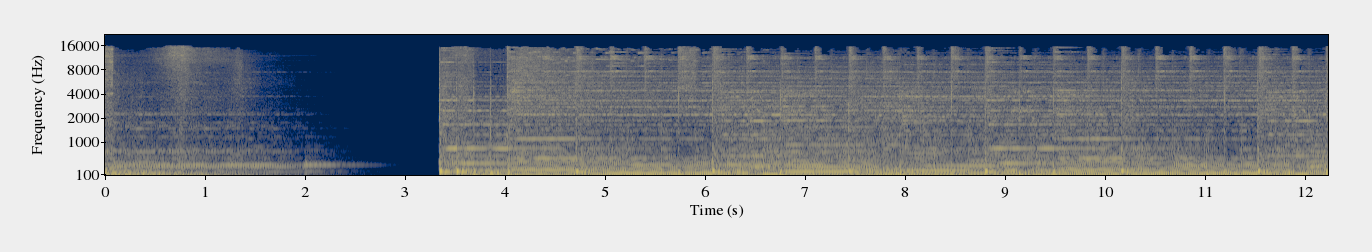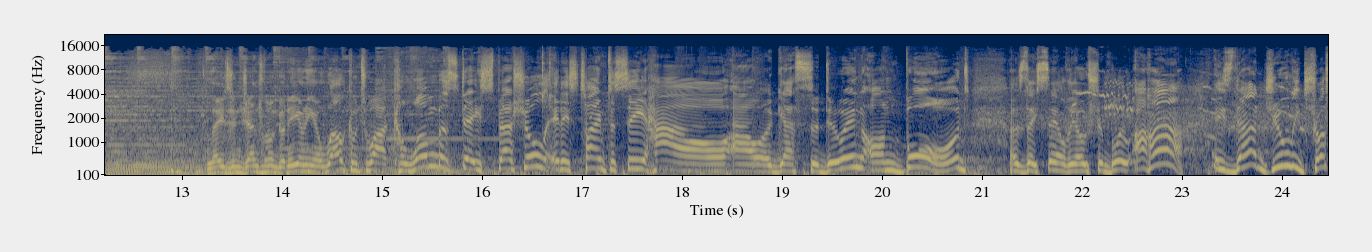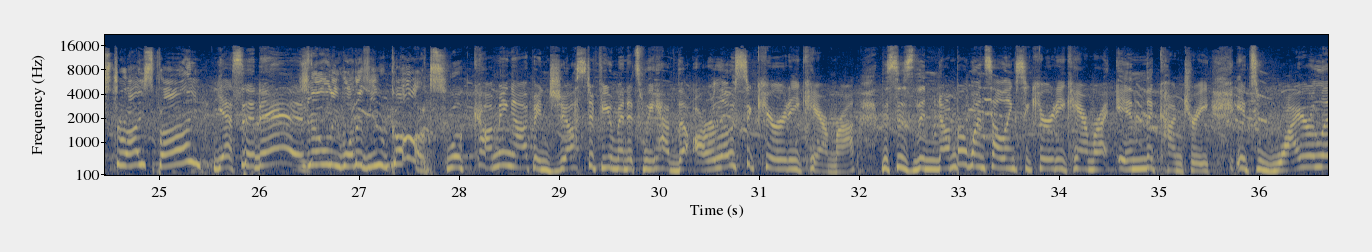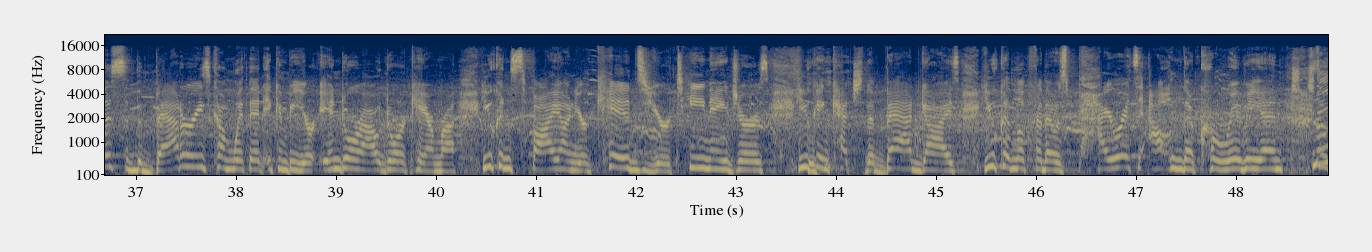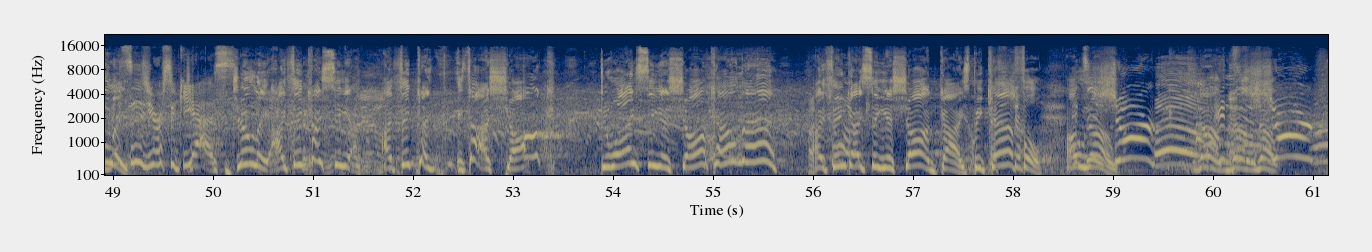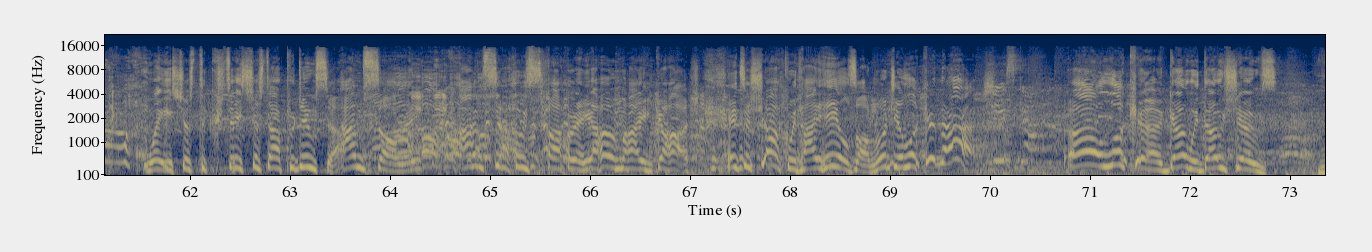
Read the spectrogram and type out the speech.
Ladies and gentlemen, good evening and welcome to our Columbus Day special. It is time to see how our guests are doing on board as they sail the ocean blue. Aha! Is that Julie Truster I spy? Yes, it is. Julie, what have you got? Well, coming up in just a few minutes, we have the Arlo security camera. This is the number one selling security camera in the country. It's wireless. The batteries come with it. It can be your indoor-outdoor camera. You can spy on your kids, your teenagers, you can catch the bad guys. You can look for those pirates out in the Caribbean. Julie! So this is your, yes. Julie, I think I see, I think I, is that a shark? Do I see a shark out there? A I think I see a shark, guys. Be careful. Oh, it's no. A shark. No, it's no, a no. Shark. Wait, it's just the, it's just our producer. I'm sorry. I'm so sorry. Oh my gosh. It's a shark with high heels on. Would you look at that? She's got Oh, look at her go with those shoes.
